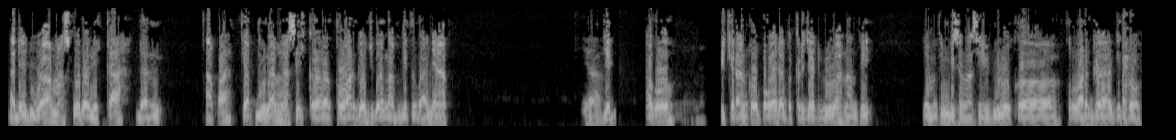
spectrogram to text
adik dua masku udah nikah dan apa tiap bulan ngasih ke keluarga juga nggak begitu banyak. Ya, jadi aku pikiranku pokoknya dapat kerja dulu lah nanti. Yang penting bisa ngasih dulu ke keluarga gitu.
